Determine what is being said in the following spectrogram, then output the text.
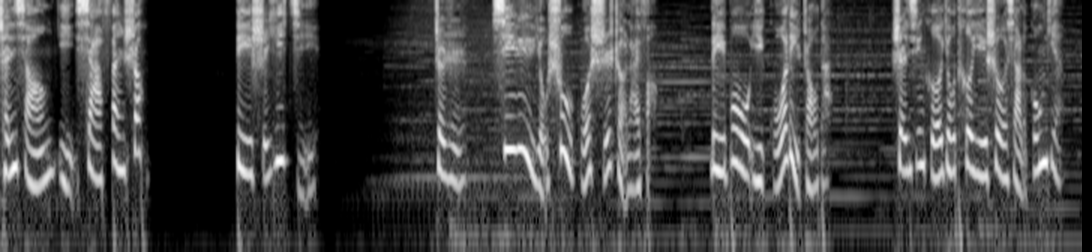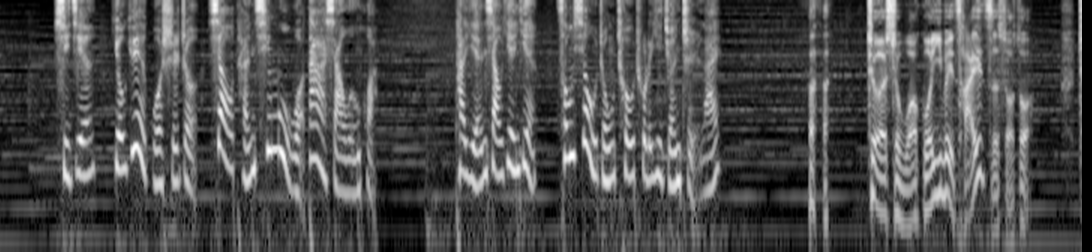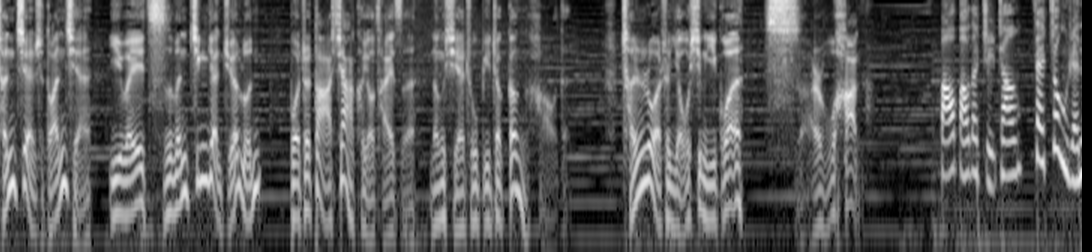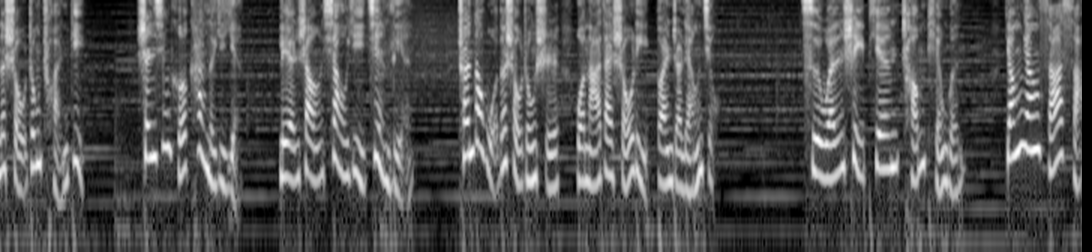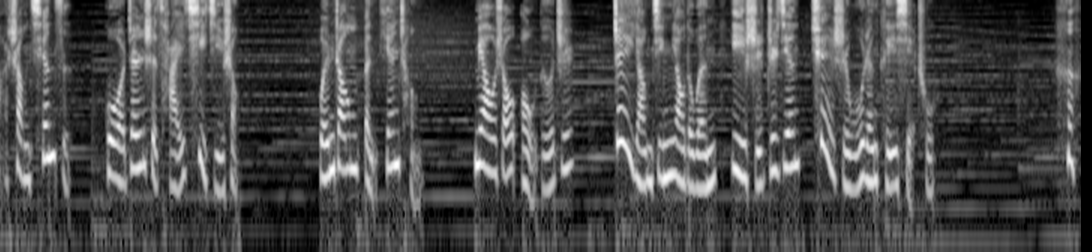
臣想以下犯上。第十一集。这日，西域有数国使者来访，礼部以国礼招待。沈星河又特意设下了宫宴，席间有越国使者笑谈倾慕我大夏文化。他言笑晏晏，从袖中抽出了一卷纸来。哈哈，这是我国一位才子所作，臣见识短浅，以为此文惊艳绝伦，不知大夏可有才子能写出比这更好的？臣若是有幸一观，死而无憾呐。薄薄的纸张在众人的手中传递，沈星河看了一眼，脸上笑意渐敛。传到我的手中时，我拿在手里端着良久。此文是一篇长篇文，洋洋洒洒上千字，果真是才气极盛。文章本天成，妙手偶得之。这样精妙的文，一时之间确实无人可以写出。哼，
